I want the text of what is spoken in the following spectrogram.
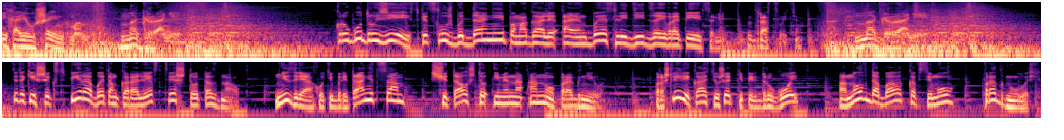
Михаил Шейнгман. На грани. В кругу друзей спецслужбы Дании помогали АНБ следить за европейцами. Здравствуйте. На грани. Все-таки Шекспир об этом королевстве что-то знал. Не зря, хоть и британец сам, считал, что именно оно прогнило. Прошли века, сюжет теперь другой. Оно вдобавок ко всему прогнулось.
